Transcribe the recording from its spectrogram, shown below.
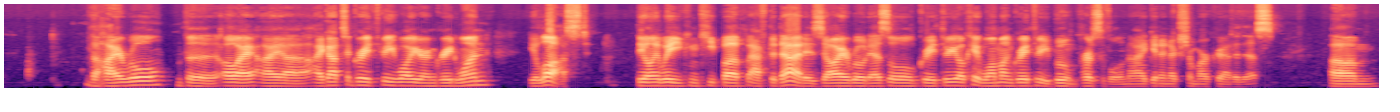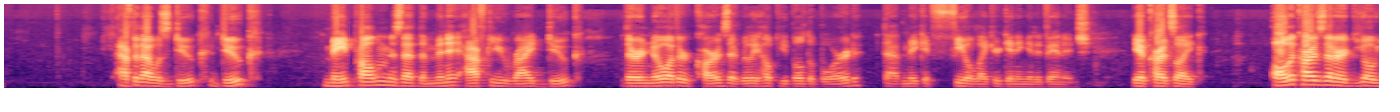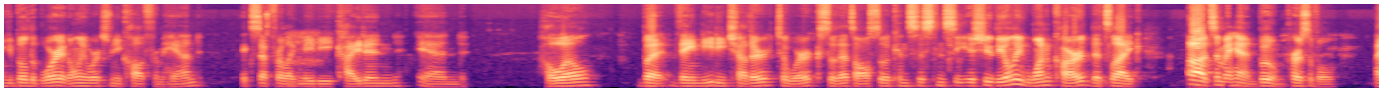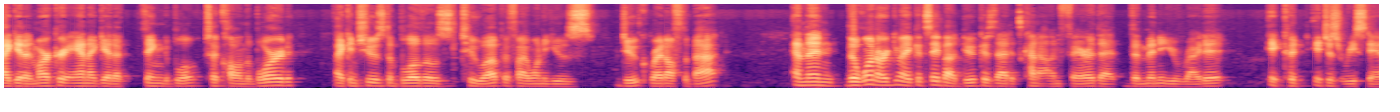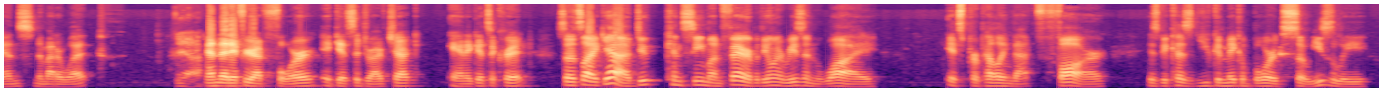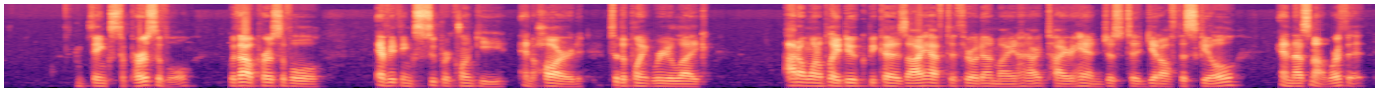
the high roll, the oh, I I uh, I got to grade three while you're in grade one, you lost. The only way you can keep up after that is oh, I wrote Ezel grade three. Okay, well I'm on grade three. Boom, Percival. Now I get an extra marker out of this. Um, after that was Duke. Duke. Main problem is that the minute after you ride Duke, there are no other cards that really help you build a board that make it feel like you're getting an advantage. You have cards like all the cards that are yo, you build a board, it only works when you call it from hand, except for like Mhm. maybe Kaiden and Hoel, but they need each other to work, so that's also a consistency issue. The only one card that's like, oh, it's in my hand, boom, Percival. I get a marker and I get a thing to blow to call on the board. I can choose to blow those two up if I want to use Duke right off the bat. And then the one argument I could say about Duke is that it's kind of unfair that the minute you write it, it could it just restands no matter what. Yeah. And that if you're at four, it gets a drive check and it gets a crit. So it's like, yeah, Duke can seem unfair, but the only reason why it's propelling that far is because you can make a board so easily thanks to Percival. Without Percival, everything's super clunky and hard to the point where you're like, I don't want to play Duke because I have to throw down my entire hand just to get off the skill, and that's not worth it.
